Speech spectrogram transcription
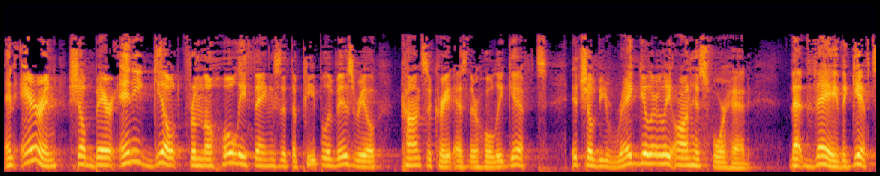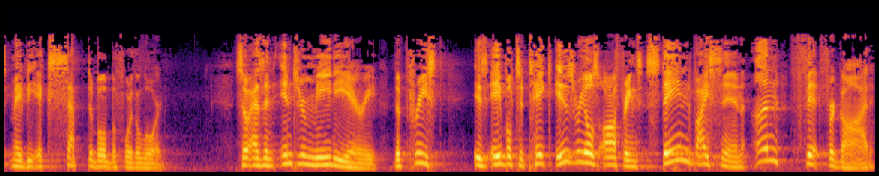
and Aaron shall bear any guilt from the holy things that the people of Israel consecrate as their holy gifts. It shall be regularly on his forehead, that they, the gifts, may be acceptable before the Lord. So as an intermediary, the priest is able to take Israel's offerings stained by sin, unfit for God,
